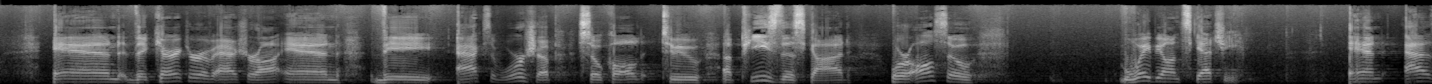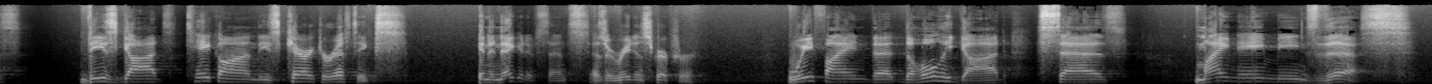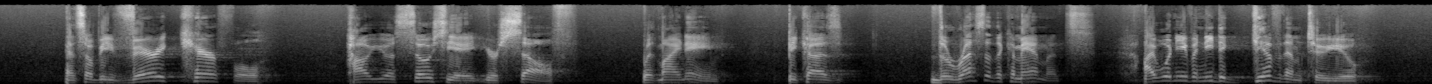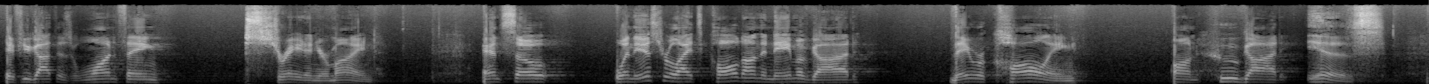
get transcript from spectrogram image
And the character of Asherah and the acts of worship, so called, to appease this god were also way beyond sketchy. And as these gods take on these characteristics in a negative sense, as we read in Scripture, we find that the Holy God says, My name means this. And so be very careful how you associate yourself with my name because the rest of the commandments, I wouldn't even need to give them to you if you got this one thing straight in your mind. And so when the Israelites called on the name of God, they were calling on who God is.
